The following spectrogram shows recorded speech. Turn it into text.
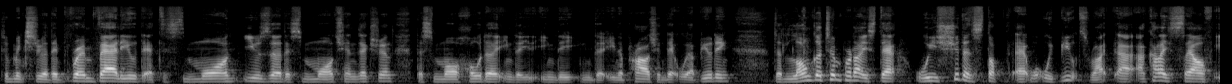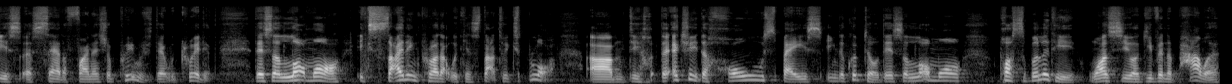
to make sure they bring value, that there's more user, there's more transaction, there's more holder in the in the in the in the project that we are building. The longer-term product is that we shouldn't stop at what we built, right? Uh, Acala itself is a set of financial primitives that we created. There's a lot more exciting product we can start to explore. Um, the, the, actually, the whole space in the crypto, there's a lot more possibility once you are given the power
